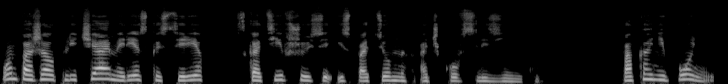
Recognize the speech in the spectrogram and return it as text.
Он пожал плечами, резко стерев скатившуюся из-под темных очков слезинку. «Пока не понял.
